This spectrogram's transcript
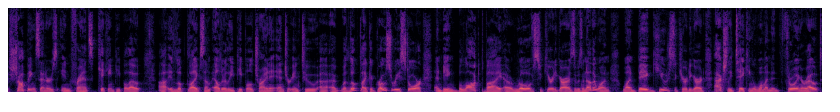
shopping centers in France kicking people out. Uh, it looked like some elderly people trying to enter into a, a, what looked like a grocery store and being blocked by a row of security guards. There was another one, one big, huge security guard, actually taking a woman and throwing her out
